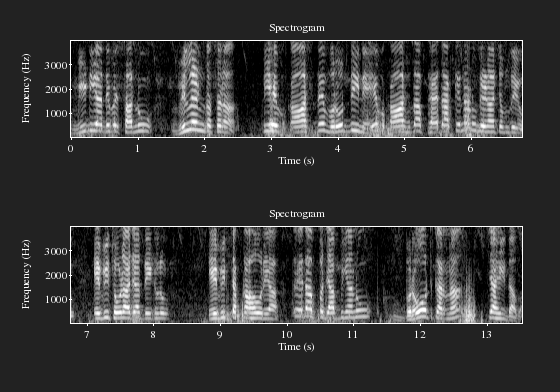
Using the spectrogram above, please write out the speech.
ਮੀਡੀਆ ਦੇ ਵਿੱਚ ਸਾਨੂੰ ਵਿਲਨ ਦੱਸਣਾ ਵੀ ਇਹ ਵਿਕਾਸ ਦੇ ਵਿਰੋਧੀ ਨੇ, ਇਹ ਵਿਕਾਸ ਦਾ ਫਾਇਦਾ ਕਿਹਨਾਂ ਨੂੰ ਦੇਣਾ ਚਾਹੁੰਦੇ ਹੋ? ਇਹ ਵੀ ਥੋੜਾ ਜਿਹਾ ਦੇਖ ਲਓ। ਇਹ ਵੀ ਧੱਕਾ ਹੋ ਰਿਹਾ। ਤੇ ਇਹਦਾ ਪੰਜਾਬੀਆਂ ਨੂੰ ਵਿਰੋਧ ਕਰਨਾ ਚਾਹੀਦਾ ਵਾ।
